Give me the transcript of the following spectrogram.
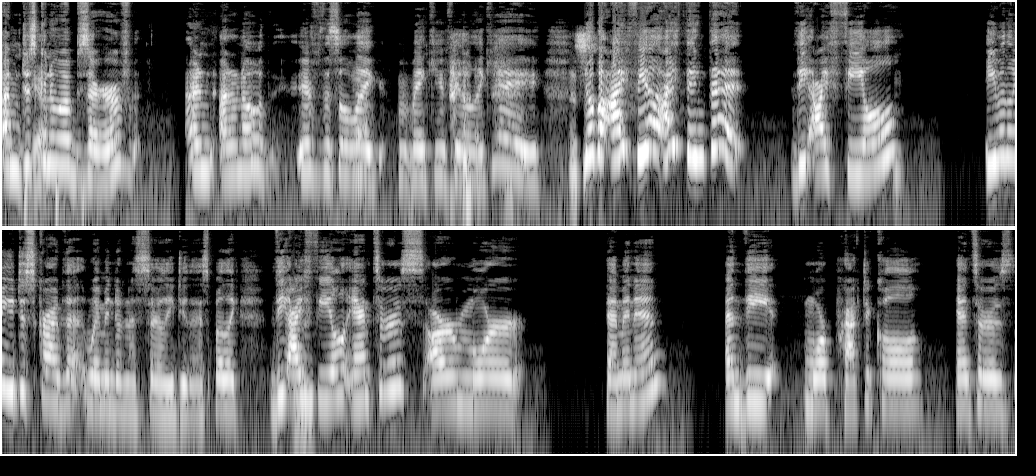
I'm just Yeah. going to observe, and I don't know if this will Yeah. like make you feel like yay. No, but I feel I think that the I feel, even though you describe that women don't necessarily do this, but like the I Mhm. feel answers are more feminine, and the more practical answers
